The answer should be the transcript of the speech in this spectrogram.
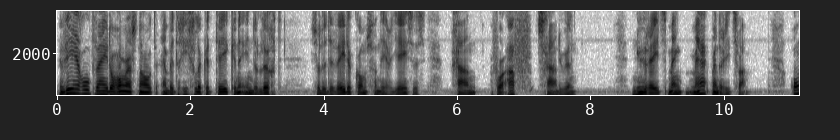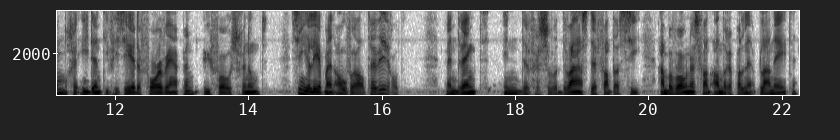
wereldwijde hongersnood en bedrieglijke tekenen in de lucht zullen de wederkomst van de Heer Jezus gaan vooraf schaduwen. Nu reeds merkt men er iets van. Ongeïdentificeerde voorwerpen, UFO's genoemd, signaleert men overal ter wereld. Men dwengt in de verdwaasde fantasie aan bewoners van andere planeten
